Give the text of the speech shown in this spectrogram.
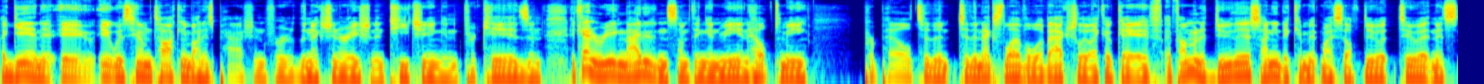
again, it, it, it, was him talking about his passion for the next generation and teaching and for kids, and it kind of reignited in something in me and helped me propel to the to the next level of actually like okay if, if i'm going to do this i need to commit myself do it to it. And it's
